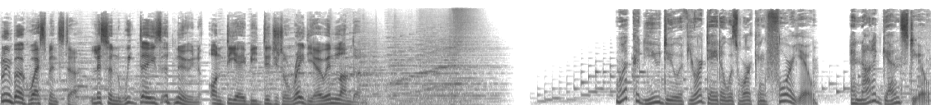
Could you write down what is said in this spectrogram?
Bloomberg Westminster. Listen weekdays at noon on DAB Digital Radio in London. What could you do if your data was working for you and not against you?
